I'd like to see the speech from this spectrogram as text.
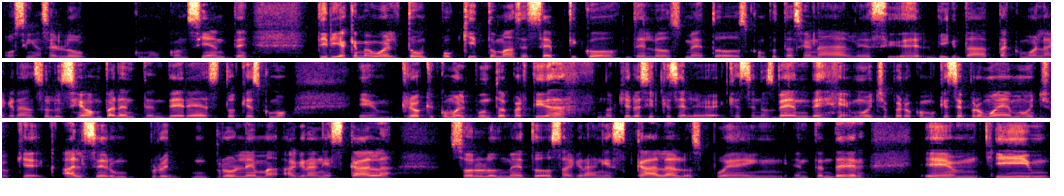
o sin hacerlo como consciente. Diría que me he vuelto un poquito más escéptico de los métodos computacionales y del Big Data como la gran solución para entender esto, que es como, em, creo que como el punto de partida, no quiero decir que se, le, que se nos vende mucho, pero como que se promueve mucho, que al ser un, un problema a gran escala, solo los métodos a gran escala los pueden entender. Em, y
